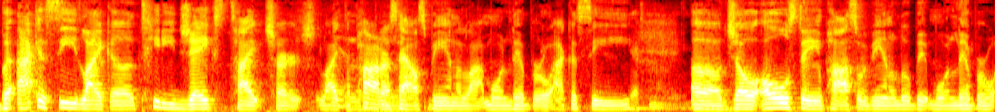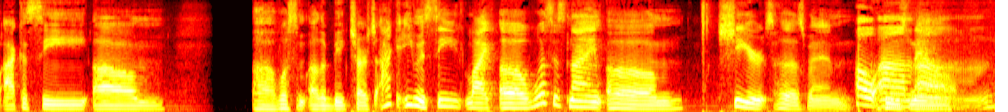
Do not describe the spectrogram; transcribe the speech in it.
but I can see like a TD Jakes type church, like the Potter's House being a lot more liberal. I could see uh Joel Osteen possibly being a little bit more liberal. I could see um uh what's some other big church? I could even see like uh what's his name? Um Sheard's husband. Oh, who's now, um,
